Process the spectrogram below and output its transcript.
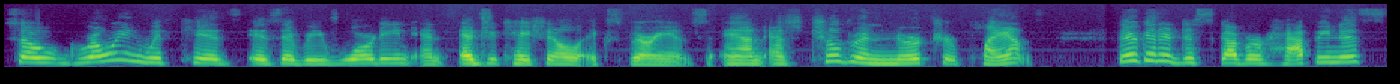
So, growing with kids is a rewarding and educational experience. And as children nurture plants, they're going to discover happiness,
